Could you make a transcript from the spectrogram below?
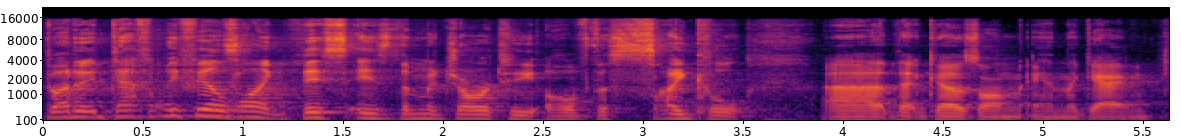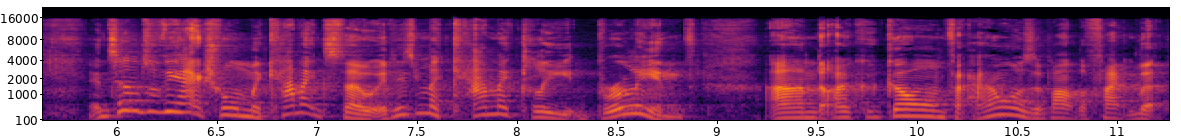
but it definitely feels like this is the majority of the cycle uh, that goes on in the game. In terms of the actual mechanics, though, it is mechanically brilliant, and I could go on for hours about the fact that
